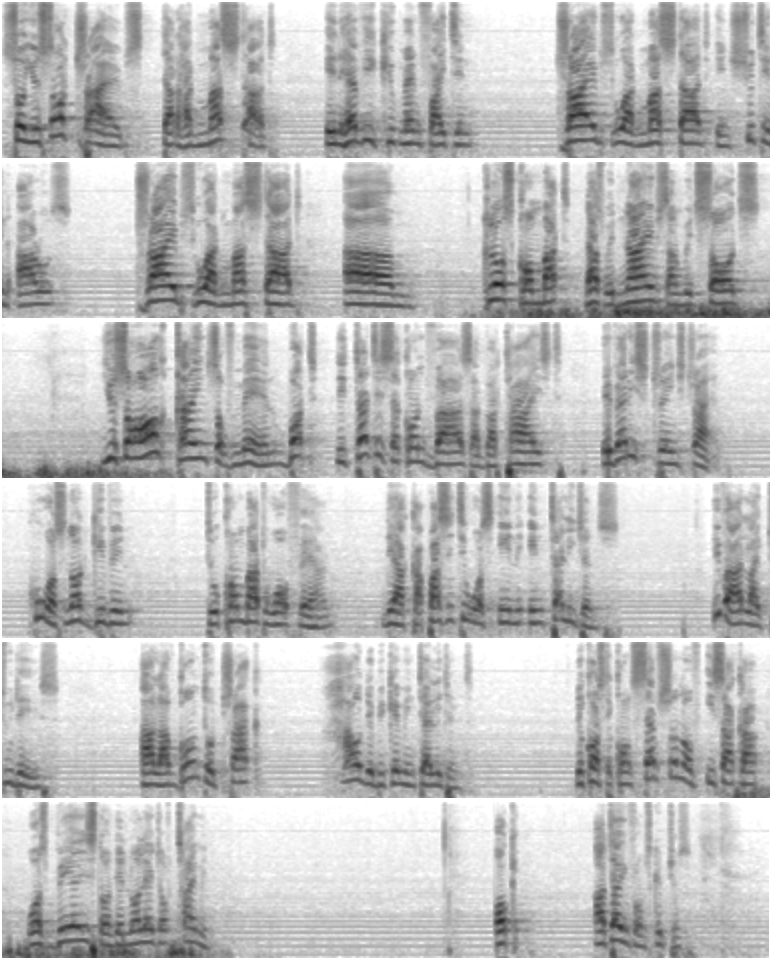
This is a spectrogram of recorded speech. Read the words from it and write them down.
So you saw tribes that had mastered in heavy equipment fighting, tribes who had mastered in shooting arrows, tribes who had mastered um, close combat, that's with knives and with swords. You saw all kinds of men, but the 32nd verse advertised a very strange tribe who was not given to combat warfare. Their capacity was in intelligence. If I had like two days, I'll have gone to track how they became intelligent. Because the conception of Issachar was based on the knowledge of timing. Okay, I'll tell you from scriptures.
